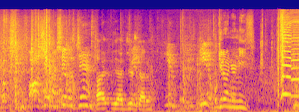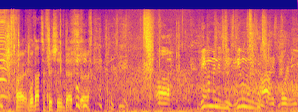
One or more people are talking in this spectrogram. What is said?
fuck? Oh shit, my shit was jammed. uh, yeah, you just got him. Get on your knees. All right, well, that's officially death. Uh, Leave him in his knees. Leave him in his knees. Ah, his poor knees.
